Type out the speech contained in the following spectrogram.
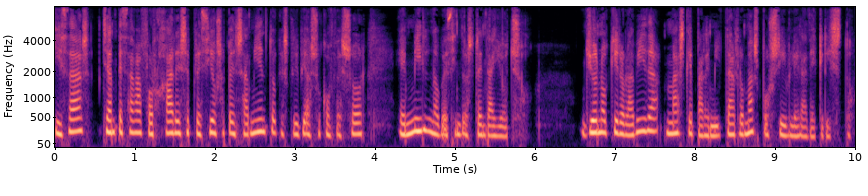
Quizás ya empezaba a forjar ese precioso pensamiento que escribió a su confesor en 1938. Yo no quiero la vida más que para imitar lo más posible la de Cristo.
